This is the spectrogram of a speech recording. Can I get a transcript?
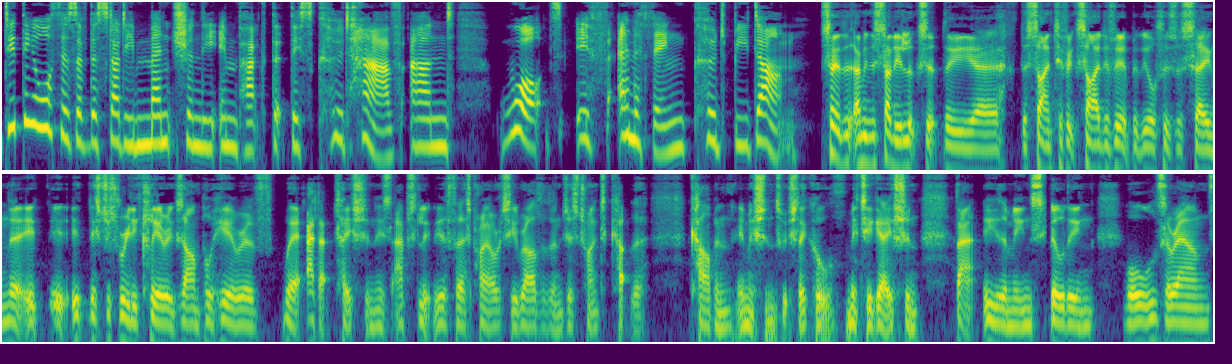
did the authors of the study mention the impact that this could have and what, if anything, could be done? So, the, I mean, the study looks at the uh, the scientific side of it, but the authors are saying that it, it, it, there's just really clear example here of where adaptation is absolutely the first priority, rather than just trying to cut the carbon emissions, which they call mitigation. That either means building walls around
